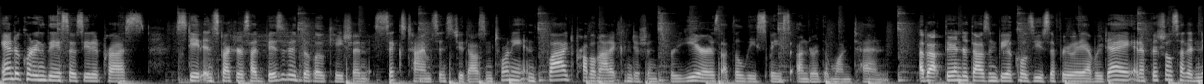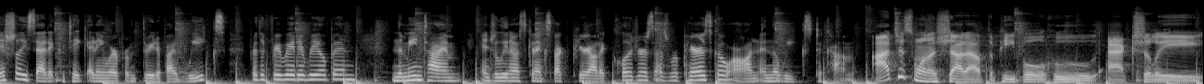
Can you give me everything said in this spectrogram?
And according to the Associated Press, state inspectors had visited the location six times since 2020 and flagged problematic conditions for years at the lease space under the 110. About 300,000 vehicles use the freeway every day, and officials had initially said it could take anywhere from three to five weeks for the freeway to reopen. In the meantime, time, Angelenos can expect periodic closures as repairs go on in the weeks to come. I just want to shout out the people who actually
